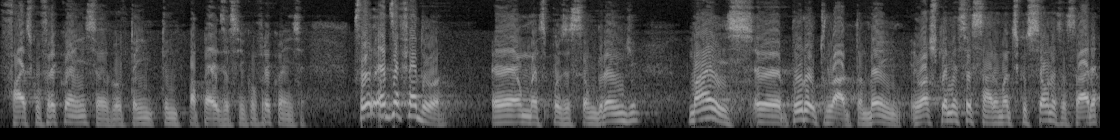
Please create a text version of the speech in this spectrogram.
faz com frequência, ou tem, tem papéis assim com frequência. Foi, é desafiador, é uma exposição grande, mas, é, por outro lado também, eu acho que é necessário, uma discussão necessária,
